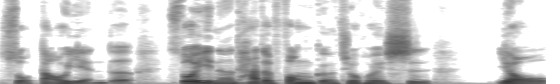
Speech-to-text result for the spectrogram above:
所导演的，嗯、所以呢，他的风格就会是。有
